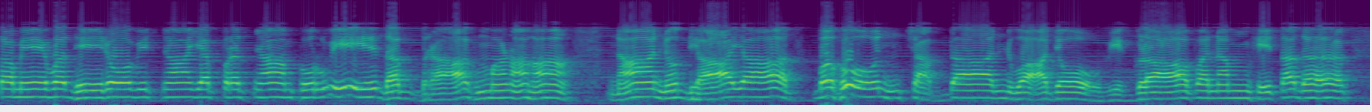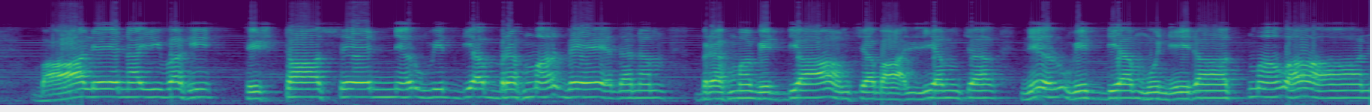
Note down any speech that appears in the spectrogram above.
तमेव धीरो विज्ञाय प्रज्ञां कुर्वीदब्राह्मणः नानुध्यायात् बहूञ्शब्दान्वाजो विग्लापनं हि तद्। बालेनैव हि तिष्ठास्येन्निर्विद्य ब्रह्मवेदनं ब्रह्मविद्यां च बाल्यं च निर्विद्य मुनिरात्मवान्।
